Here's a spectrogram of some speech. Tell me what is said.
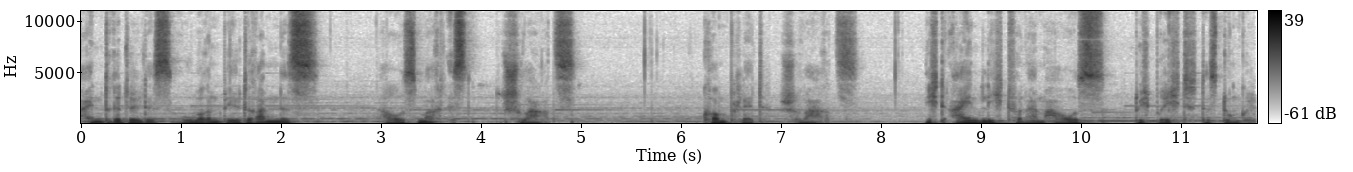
ein Drittel des oberen Bildrandes ausmacht, ist schwarz. Komplett schwarz. Nicht ein Licht von einem Haus durchbricht das Dunkel.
